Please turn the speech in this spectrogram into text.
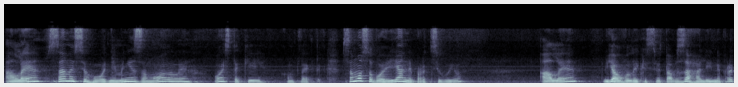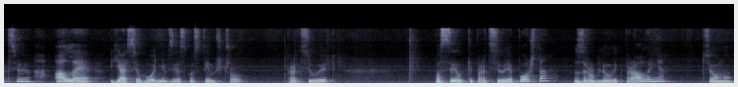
Але саме сьогодні мені замовили ось такий комплектик. Само собою, я не працюю, але я у великі свята взагалі не працюю. Але я сьогодні, в зв'язку з тим, що працюють посилки, працює пошта, зроблю відправлення цьому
